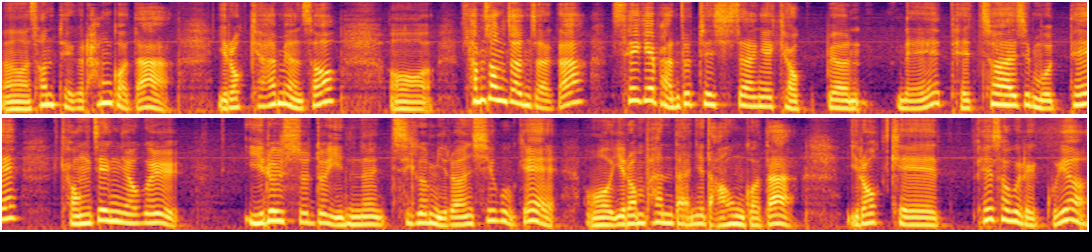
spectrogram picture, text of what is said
어, 선택을 한 거다. 이렇게 하면서 어, 삼성전자가 세계 반도체 시장의 격변에 대처하지 못해 경쟁력을 잃을 수도 있는 지금 이런 시국에 어, 이런 판단이 나온 거다. 이렇게 해석을 했고요.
